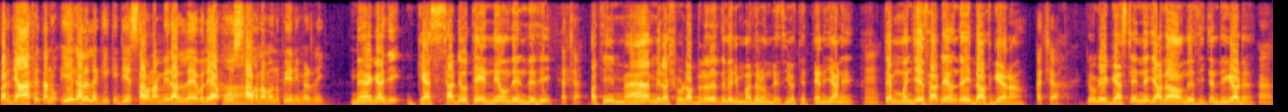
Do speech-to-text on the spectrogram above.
ਪਰ ਜਾਂ ਫਿਰ ਤੁਹਾਨੂੰ ਇਹ ਗੱਲ ਲੱਗੀ ਕਿ ਜਿਸ ਹਿਸਾਬ ਨਾਲ ਮੇਰਾ ਲੈਵਲ ਆ ਉਸ ਹਿਸਾਬ ਨਾਲ ਮੈਨੂੰ ਪੇ ਨਹੀਂ ਮਿਲ ਰਹੀ। ਮੈਂ ਕਿਹਾ ਜੀ ਗੈਸ ਸਾਡੇ ਉੱਥੇ ਇੰਨੇ ਆਉਂਦੇ ਹੁੰਦੇ ਸੀ। ਅੱਛਾ। ਅਸੀਂ ਮੈਂ ਮੇਰਾ ਛੋਟਾ ਬ੍ਰਦਰ ਤੇ ਮੇਰੀ ਮਦਰ ਹੁੰਦੇ ਸੀ ਉੱਥੇ ਤਿੰਨ ਜਾਣੇ। ਤੇ ਮੰਜੇ ਸਾਡੇ ਹੁੰਦੇ ਸੀ 10 11 ਅੱਛਾ। ਕਿਉਂਕਿ ਗੈਸਟ ਇੰਨੇ ਜ਼ਿਆਦਾ ਆਉਂਦੇ ਸੀ ਚੰਡੀਗੜ੍ਹ। ਹਾਂ।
